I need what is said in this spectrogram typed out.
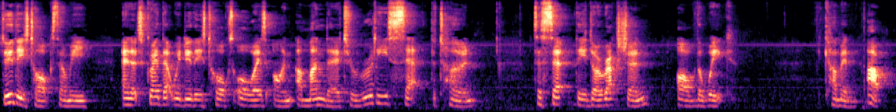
do these talks and we and it's great that we do these talks always on a Monday to really set the tone to set the direction of the week coming up.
